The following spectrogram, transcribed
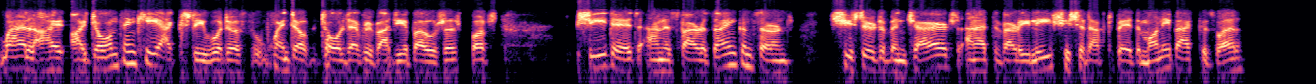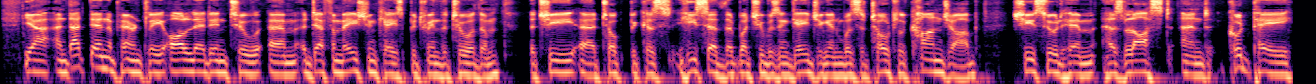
Well, I, I don't think he actually would have went out and told everybody about it, but she did. And as far as I'm concerned, she should have been charged, and at the very least, she should have to pay the money back as well. Yeah, and that then apparently all led into um, a defamation case between the two of them that she uh, took because he said that what she was engaging in was a total con job. She sued him, has lost, and could pay.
